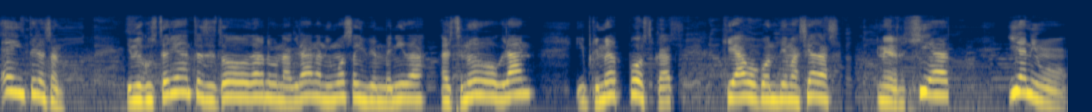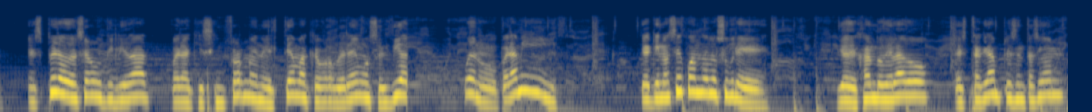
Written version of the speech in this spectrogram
e interesante y me gustaría antes de todo darle una gran animosa y bienvenida a este nuevo gran y primer podcast que hago con demasiadas energías y ánimo. Espero de ser utilidad para que se informen el tema que abordaremos el día de bueno, para mí, ya que no sé cuándo lo subiré, ya dejando de lado esta gran presentación,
